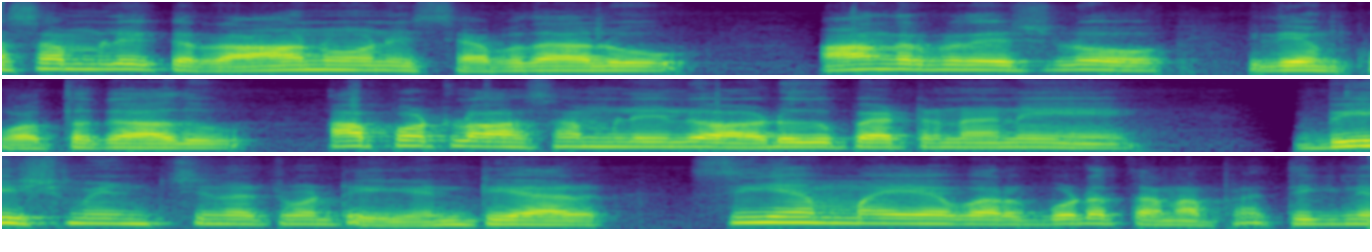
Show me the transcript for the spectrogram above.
అసెంబ్లీకి రాను అని శబదాలు ఆంధ్రప్రదేశ్లో ఇదేం కొత్త కాదు. అప్పట్లో అసెంబ్లీలో అడుగు పెట్టనని భీష్మించినటువంటి ఎన్టీఆర్ సీఎం అయ్యే వరకు కూడా తన ప్రతిజ్ఞ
